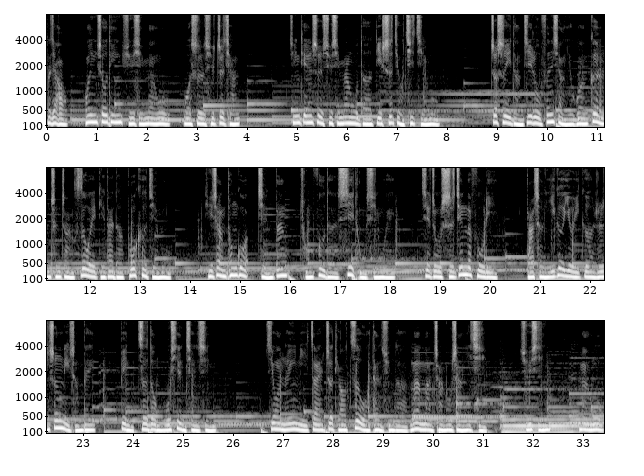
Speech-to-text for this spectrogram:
大家好，欢迎收听《学习漫悟》，我是徐志强。今天是《学习漫悟》的第十九期节目。这是一档记录分享有关个人成长、思维迭代的播客节目，提倡通过简单重复的系统行为，借助时间的复利，达成一个又一个人生里程碑，并自动无限前行。希望能与你在这条自我探寻的漫漫长路上一起徐行漫悟。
